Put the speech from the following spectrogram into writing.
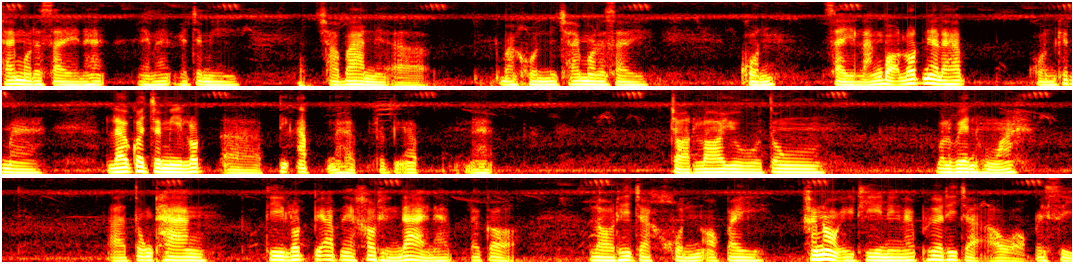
ใช้มอเตอร์ไซค์นะฮะเห็นไหมก็จะมีชาวบ้านเนี่ยบางคนใช้มอเตอร์ไซค์ขนใส่หลังเบาะรถเนี่ยแหละครับ ขนขึ้นมา แล้วก็จะมีรถปิกอัพนะครับรถปิกอัพนะฮะจอดรออยู่ตรงบริเวณหัวตรงทาง ที่รถปิกอัพเนี่ยเข้าถึงได้นะครับ แล้วก็รอที่จะขนออกไปข้างนอกอีกทีหนึ่งนะเพื่อที่จะเอาออกไปสี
